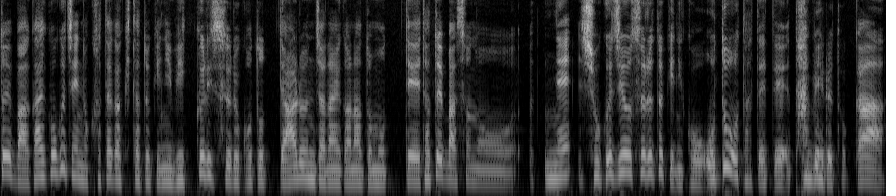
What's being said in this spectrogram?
例えば外国人の方が来た時にびっくりすることってあるんじゃないかなと思って例えばそのね食事をする時にこう音を立てて食べるとか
